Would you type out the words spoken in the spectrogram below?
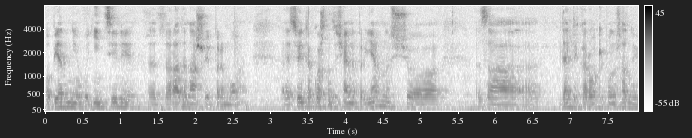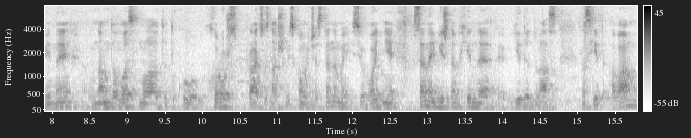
об'єднані в одній цілі е, заради нашої перемоги. Е, Сьогодні також надзвичайно приємно, що за е, декілька років повномасштабної війни нам вдалося наладити таку хорошу співпрацю з нашими військовими частинами, і сьогодні все найбільш необхідне їде до нас на схід. А вам,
